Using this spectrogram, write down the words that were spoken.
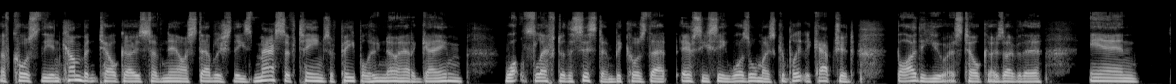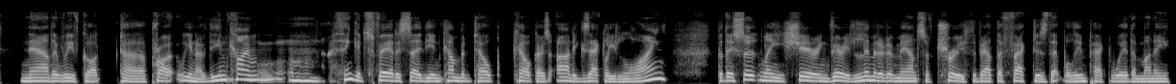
of course, the incumbent telcos have now established these massive teams of people who know how to game what's left of the system because that FCC was almost completely captured by the US telcos over there. And now that we've got, uh, pro, you know, the income, I think it's fair to say the incumbent tel- telcos aren't exactly lying, but they're certainly sharing very limited amounts of truth about the factors that will impact where the money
